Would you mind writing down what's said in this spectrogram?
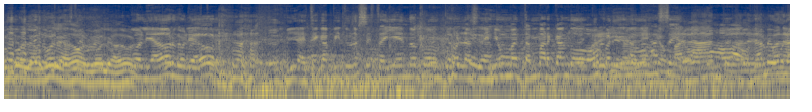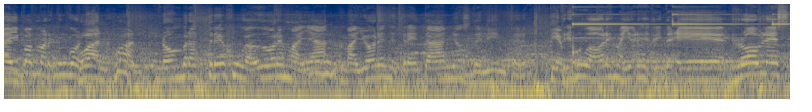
Un goleador, goleador, goleador. Goleador, goleador. Mira, este capítulo se está yendo con, con la Legión, están marcando, vamos perdiendo 2 a 0. Vamos abajo. Dame una ahí para marcar un gol. Juan, Juan, nombra tres jugadores maya- mayores de 30 años del Inter. Tres Tiempo. jugadores mayores de 30. Eh, Robles,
